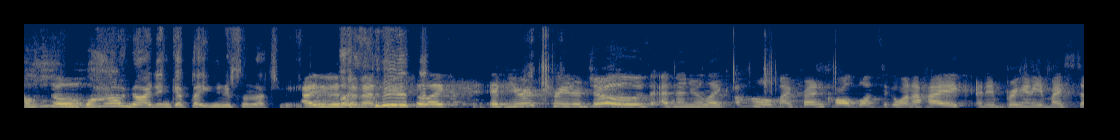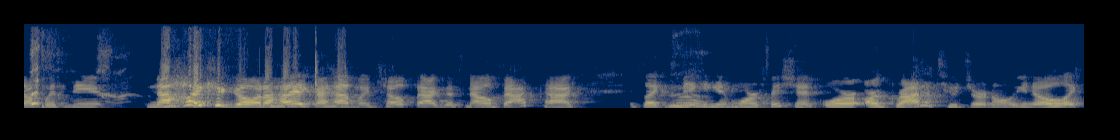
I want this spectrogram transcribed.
Oh so, wow! No, I didn't get that. You need to send that to me. I need to send that to you. So like, if you're at Trader Joe's and then you're like, oh, my friend called wants to go on a hike. I didn't bring any of my stuff with me. now I can go on a hike. I have my tote bag that's now a backpack. It's like yeah. making it more efficient. Or our gratitude journal. You know, like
